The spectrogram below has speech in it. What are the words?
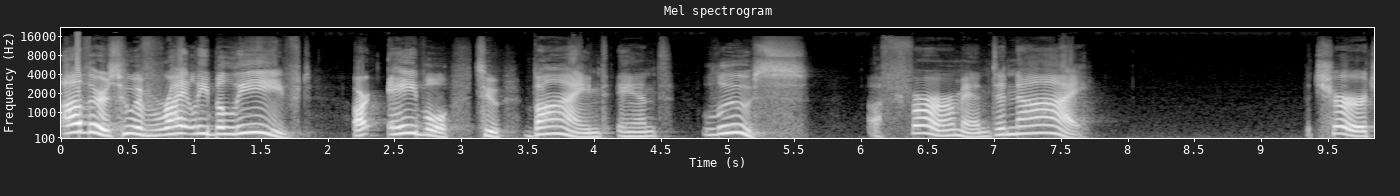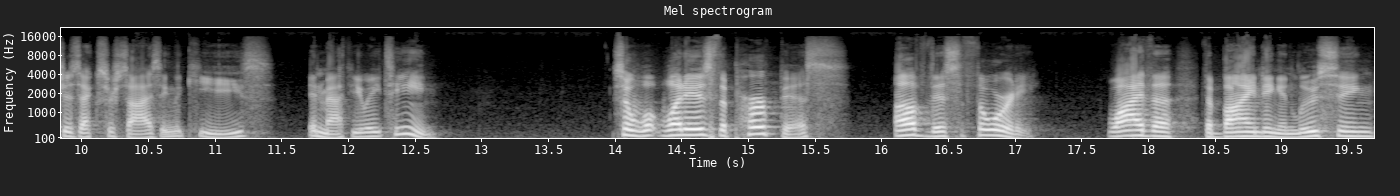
Others who have rightly believed are able to bind and loose, affirm and deny. The church is exercising the keys in Matthew 18. So, what, what is the purpose of this authority? Why the, the binding and loosing?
